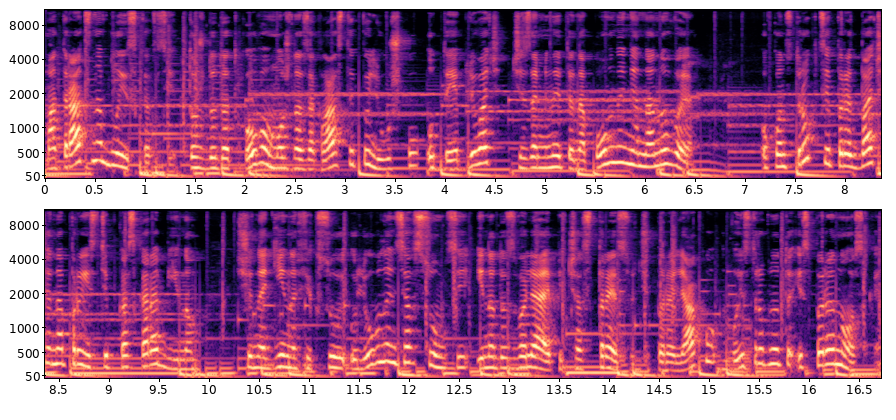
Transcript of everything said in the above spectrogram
Матрац на блискавці, тож додатково можна закласти пелюшку, утеплювач чи замінити наповнення на нове. У конструкції передбачена пристіпка з карабіном, що надійно фіксує улюбленця в сумці і не дозволяє під час стресу чи переляку вистрибнути із переноски.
